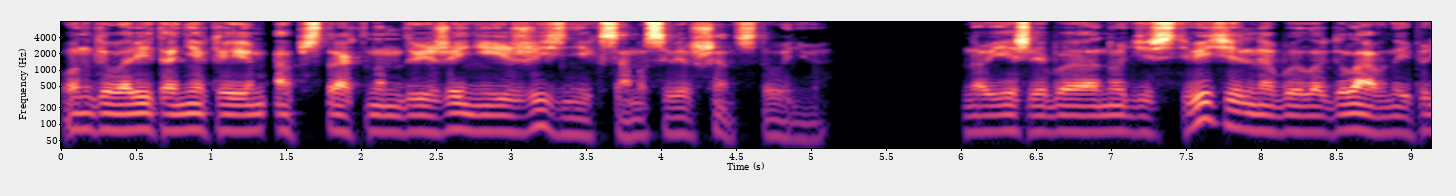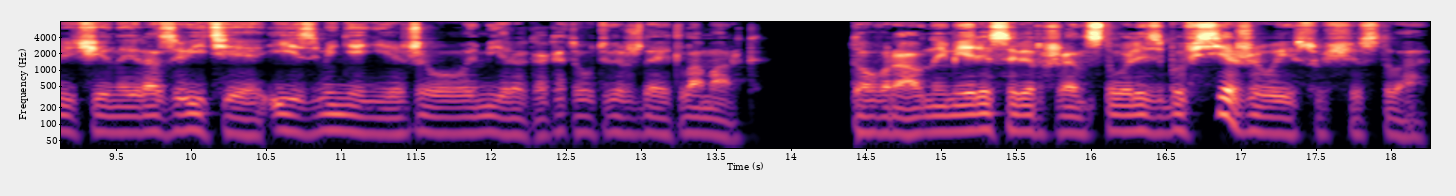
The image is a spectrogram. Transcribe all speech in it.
Он говорит о некоем абстрактном движении жизни к самосовершенствованию. Но если бы оно действительно было главной причиной развития и изменения живого мира, как это утверждает Ламарк, то в равной мере совершенствовались бы все живые существа.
